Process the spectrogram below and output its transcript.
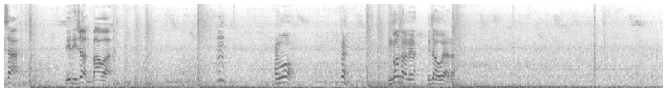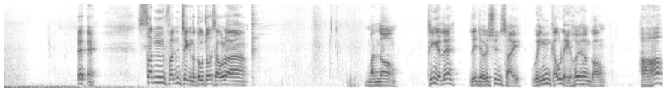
先生，你跌咗人包啊？嗯，系。唔该晒你啊，你真系好人啊。身份证就到咗手啦。文龙，听日咧你就去宣誓，永久离开香港。吓，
